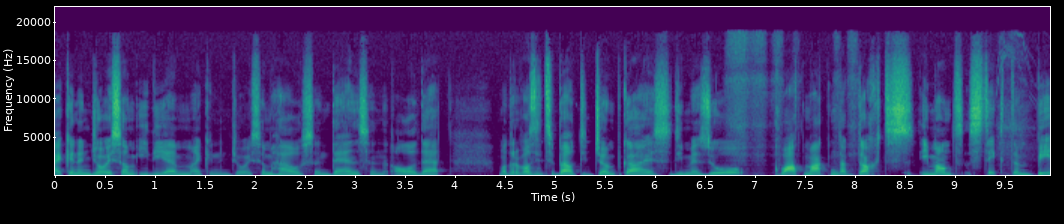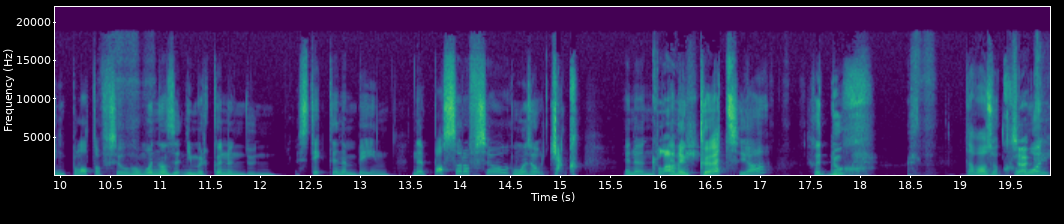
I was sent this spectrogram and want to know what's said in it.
I can enjoy some EDM, I can enjoy some house and dance and all of that. Maar er was iets about die jump guys die me zo kwaad maakten dat ik dacht, iemand steekt een been plat of zo. Gewoon als ze het niet meer kunnen doen. Steekt in een been. Een passer of zo. Gewoon zo, tjak, in een, Klaar. in een kuit, ja. Genoeg. Dat was ook gewoon...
